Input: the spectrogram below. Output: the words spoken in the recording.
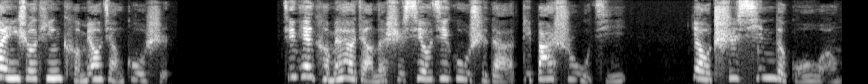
欢迎收听可喵讲故事。今天可喵要讲的是《西游记》故事的第八十五集，要吃新的国王。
